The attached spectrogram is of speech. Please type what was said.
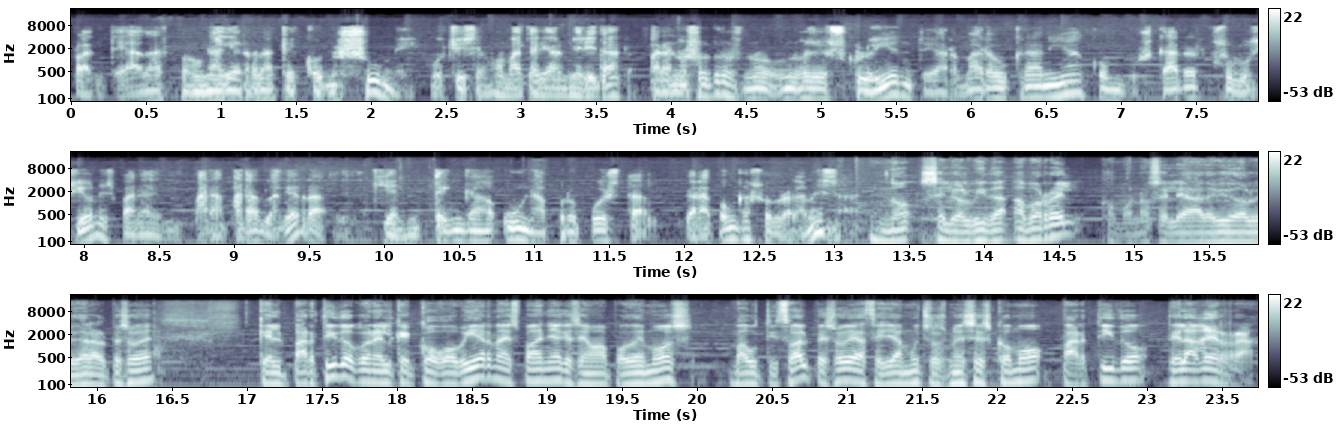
planteadas por una guerra que consume muchísimo material militar. Para nosotros no, es excluyente armar a Ucrania con buscar soluciones para, para parar la guerra. Quien tenga una propuesta, la ponga sobre la mesa. No se le olvida a Borrell, como no se le ha debido olvidar al PSOE, que el partido con el que cogobierna España, que se llama Podemos, bautizó al PSOE hace ya muchos meses como Partido de la Guerra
